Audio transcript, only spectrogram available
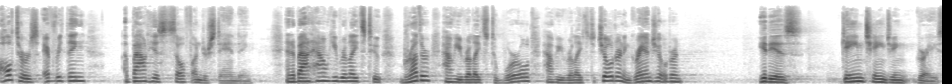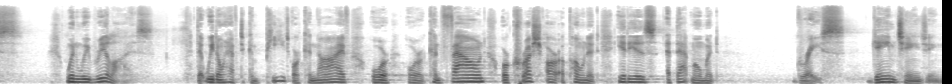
alters everything about his self understanding and about how he relates to brother, how he relates to world, how he relates to children and grandchildren. It is game changing grace when we realize that we don't have to compete or connive or, or confound or crush our opponent. It is, at that moment, grace, game changing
